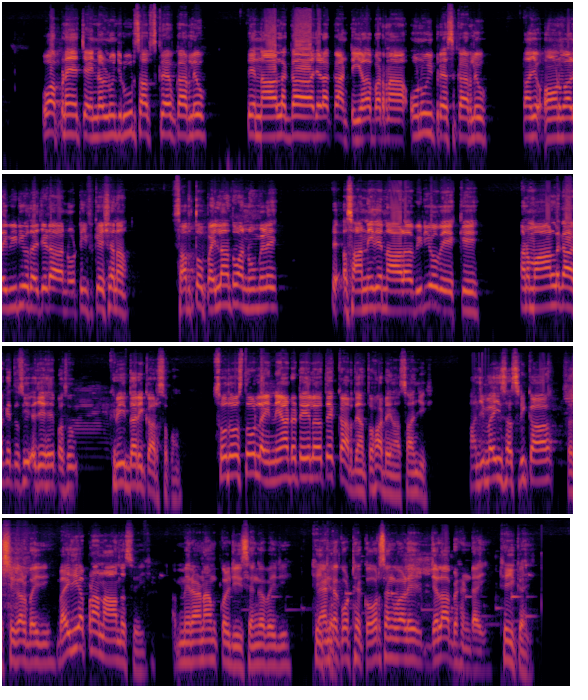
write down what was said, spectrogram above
ਉਹ ਆਪਣੇ ਚੈਨਲ ਨੂੰ ਜਰੂਰ ਸਬਸਕ੍ਰਾਈਬ ਕਰ ਲਿਓ ਤੇ ਨਾਲ ਲੱਗਾ ਜਿਹੜਾ ਘੰਟੀ ਵਾਲਾ ਬਟਨ ਆ, ਉਹਨੂੰ ਵੀ ਪ੍ਰੈਸ ਕਰ ਲਿਓ ਤਾਂ ਜੋ ਆਉਣ ਵਾਲੀ ਵੀਡੀਓ ਦਾ ਜਿਹੜਾ ਨੋਟੀਫਿਕੇਸ਼ਨ ਆ, ਸਭ ਤੋਂ ਪਹਿਲਾਂ ਤੁਹਾਨੂੰ ਮਿਲੇ ਤੇ ਆਸਾਨੀ ਦੇ ਨਾਲ ਵੀਡੀਓ ਵੇਖ ਕੇ ਅਨੁਮਾਨ ਲਗਾ ਕੇ ਤੁਸੀਂ ਅਜਿਹੇ ਪਸ਼ੂ ਖਰੀਦਦਾਰੀ ਕਰ ਸਕੋ। ਸੋ ਦੋਸਤੋ ਲੈਨੇ ਆ ਡਿਟੇਲ ਤੇ ਕਰਦੇ ਆ ਤੁਹਾਡੇ ਨਾਲ ਸਾਂਝੀ। ਹਾਂਜੀ ਬਾਈ ਜੀ, ਸਤਿ ਸ੍ਰੀ ਅਕਾਲ। ਸਤਿ ਸ਼੍ਰੀ ਅਕਾਲ ਬਾਈ ਜੀ। ਬਾਈ ਜੀ ਆਪਣਾ ਨਾਮ ਦੱਸਿਓ ਜੀ। ਮੇਰਾ ਨਾਮ ਕੁਲਜੀਤ ਸਿੰਘ ਹੈ ਬਾਈ ਜੀ। ਠੀਕ ਪਿੰਡ ਹੈ ਕੋਠੇ ਕੌਰ ਸਿੰਘ ਵਾਲੇ ਜ਼ਿਲ੍ਹਾ ਬਠਿੰਡਾ ਜੀ। ਠੀਕ ਹੈ ਜੀ।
